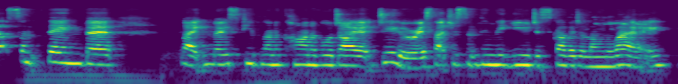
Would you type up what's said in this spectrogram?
that's something that like most people on a carnivore diet do, or is that just something that you discovered along the way?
